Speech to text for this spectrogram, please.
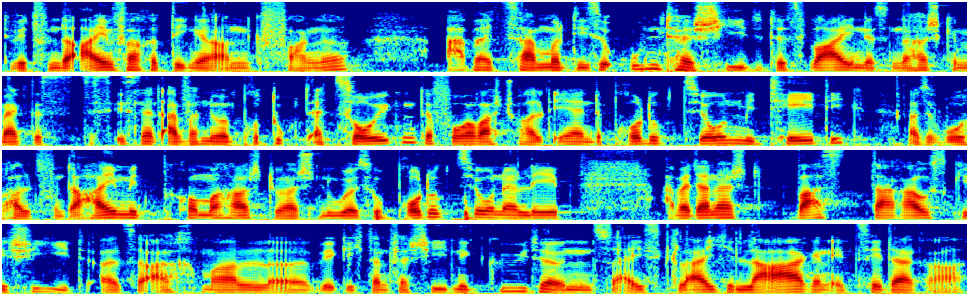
da wird von der einfachen Dinge angefangen aber jetzt haben wir diese Unterschiede des Weines. Und da hast du gemerkt, das, das ist nicht einfach nur ein Produkt erzeugen, davor warst du halt eher in der Produktion mit tätig, also wo halt von daheim mitbekommen hast, du hast nur so Produktion erlebt, aber dann hast du, was daraus geschieht, also auch mal äh, wirklich dann verschiedene Güter und sei es gleiche Lagen etc.,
